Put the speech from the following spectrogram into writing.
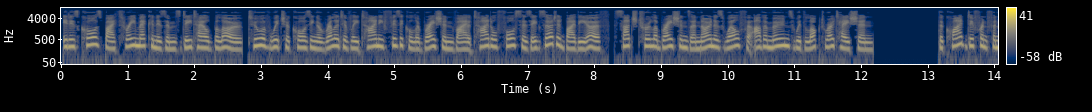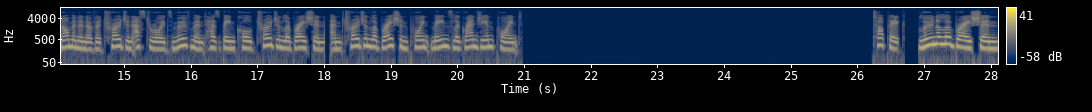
It is caused by three mechanisms detailed below, two of which are causing a relatively tiny physical libration via tidal forces exerted by the Earth. Such true librations are known as well for other moons with locked rotation. The quite different phenomenon of a Trojan asteroid's movement has been called Trojan libration, and Trojan libration point means Lagrangian point. Topic: Lunar libration.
